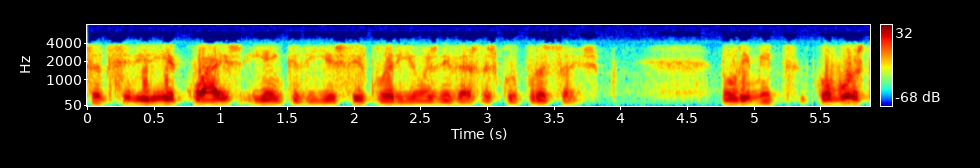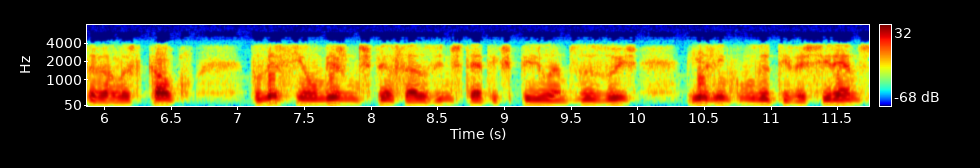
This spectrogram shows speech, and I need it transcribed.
se decidiria quais e em que dias circulariam as diversas corporações. No limite, com boas tabelas de cálculo, poder-se-iam mesmo dispensar os inestéticos pirilampos azuis e as incomodativas sirenes,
